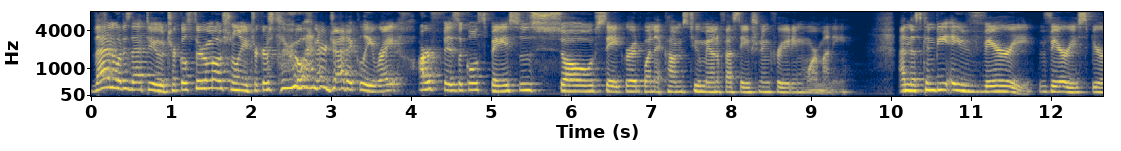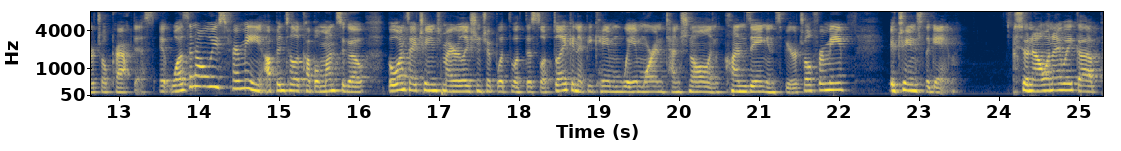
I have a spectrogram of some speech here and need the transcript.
Then what does that do? Trickles through emotionally, trickles through energetically, right? Our physical space is so sacred when it comes to manifestation and creating more money. And this can be a very, very spiritual practice. It wasn't always for me up until a couple months ago, but once I changed my relationship with what this looked like and it became way more intentional and cleansing and spiritual for me, it changed the game. So now when I wake up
